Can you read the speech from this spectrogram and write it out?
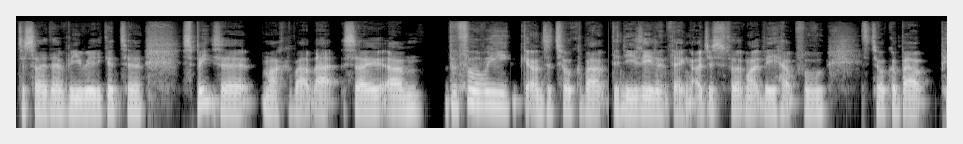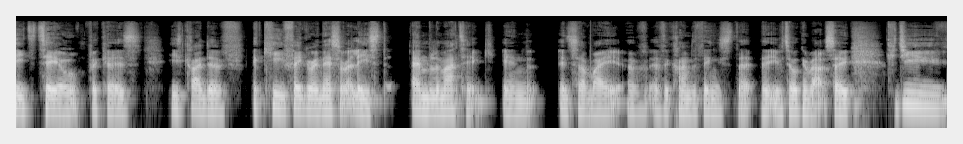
decided it'd be really good to speak to Mark about that. So um, before we get on to talk about the New Zealand thing, I just thought it might be helpful to talk about Peter Thiel because he's kind of a key figure in this, or at least emblematic in in some way of, of the kind of things that, that you're talking about. So could you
